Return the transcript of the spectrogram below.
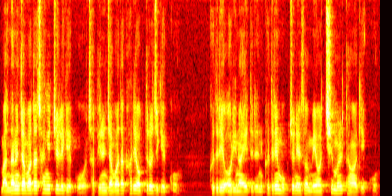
만나는 자마다 창에 찔리겠고 잡히는 자마다 칼에 엎드러지겠고 그들의 어린아이들은 그들의 목전에서 메어 침을 당하겠고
